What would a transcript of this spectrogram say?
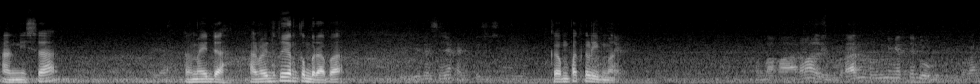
An-Nisa, Ya. Al-Maidah. Al-Maidah itu yang keberapa? Ini rasanya kayak itu sih. Keempat kelima. Pembakaran, Alimran, lu ingatnya dua gitu kan.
